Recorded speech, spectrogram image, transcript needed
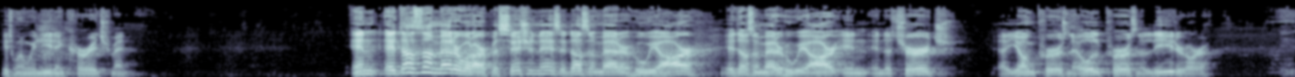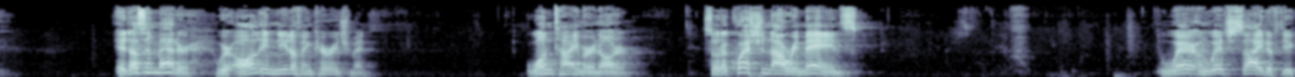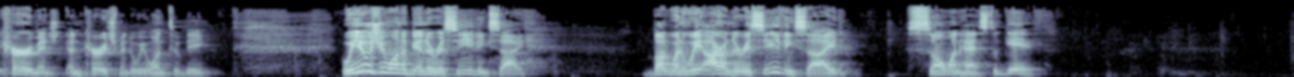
is when we need encouragement. And it does not matter what our position is, it doesn't matter who we are, it doesn't matter who we are in, in the church, a young person, an old person, a leader, or a, it doesn't matter. We're all in need of encouragement, one time or another. So the question now remains where on which side of the encouragement, encouragement do we want to be? We usually want to be on the receiving side. But when we are on the receiving side, someone has to give.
